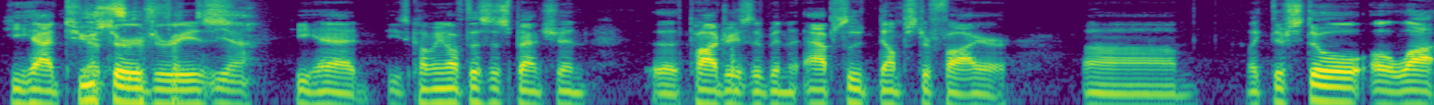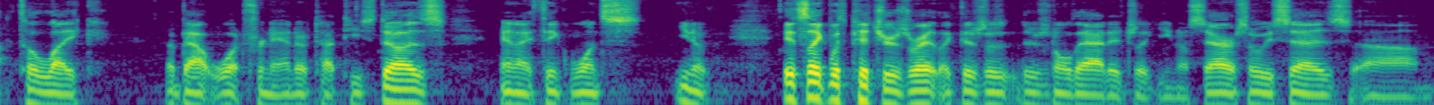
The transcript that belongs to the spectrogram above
He had two That's surgeries. yeah. He had he's coming off the suspension. The Padres have been an absolute dumpster fire. Um, like there's still a lot to like about what Fernando Tatis does, and I think once you know, it's like with pitchers, right? Like there's a there's an old adage, like you know, Sarris always says um,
